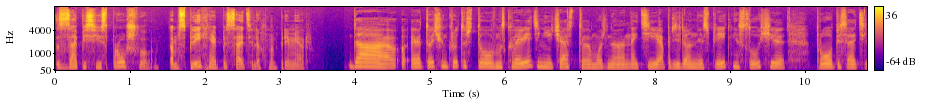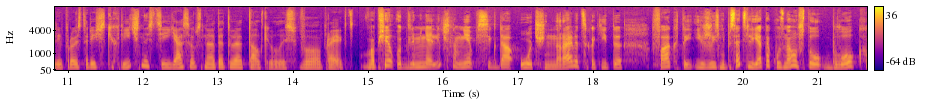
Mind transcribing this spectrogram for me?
записи из прошлого. Там сплетни о писателях, например. Да, это очень круто, что в Москвоведении часто можно найти определенные сплетни, слухи про писателей, про исторических личностей. Я, собственно, от этого и отталкивалась в проекте. Вообще, вот для меня лично, мне всегда очень нравятся какие-то факты из жизни писателей. Я так узнала, что Блок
